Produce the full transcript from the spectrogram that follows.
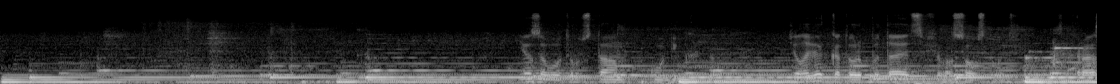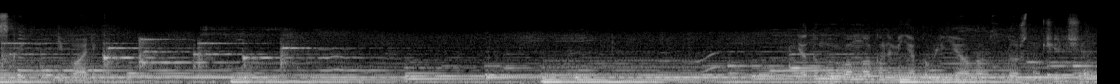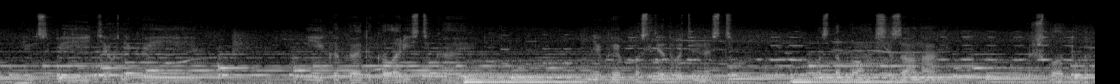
Меня зовут Рустам Кубик. Человек, который пытается философствовать с краской и валиком. Я думаю, во многом на меня повлияло художественное училище. В принципе, и техника, и, и какая-то колористика, и некая последовательность по стопам Сезана пришла оттуда.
